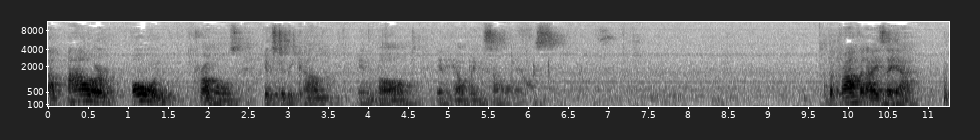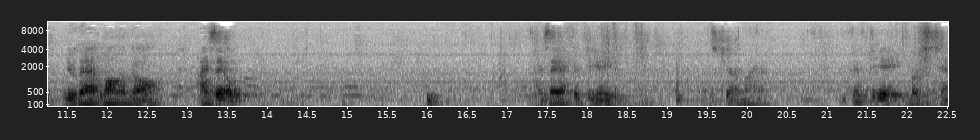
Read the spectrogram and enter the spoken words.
of our own troubles is to become involved in helping someone else. The prophet Isaiah knew that long ago. Isaiah, oh. Isaiah 58. That's Jeremiah. 58, verse 10.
